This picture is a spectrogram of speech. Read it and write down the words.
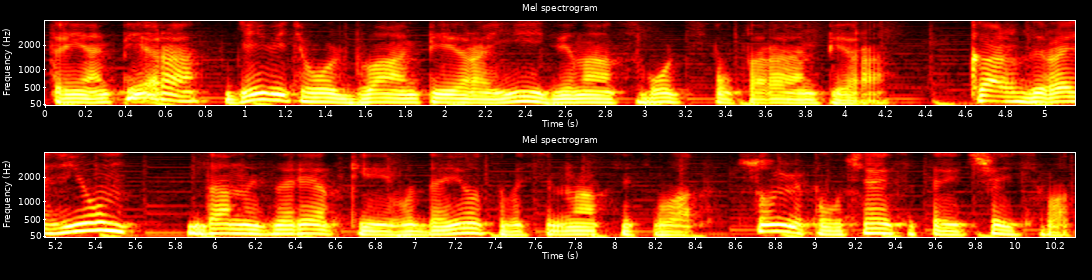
3 ампера, 9 вольт 2 ампера и 12 вольт 1,5 ампера. Каждый разъем данной зарядки выдает 18 ватт. В сумме получается 36 ватт.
